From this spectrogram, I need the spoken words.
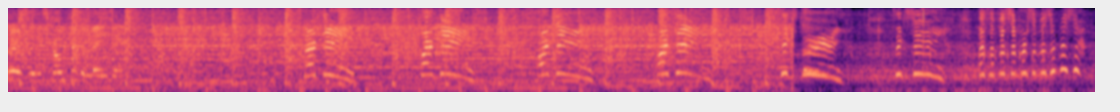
Seriously, this country is amazing. 13, 14, 14, 14, 16, 16. Faster, faster, faster, faster, faster.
